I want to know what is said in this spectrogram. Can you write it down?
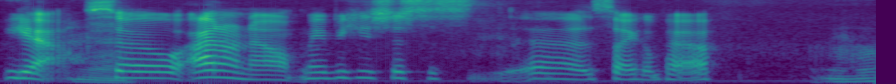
Yeah. Yeah. So I don't know. Maybe he's just a uh, psychopath, hmm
